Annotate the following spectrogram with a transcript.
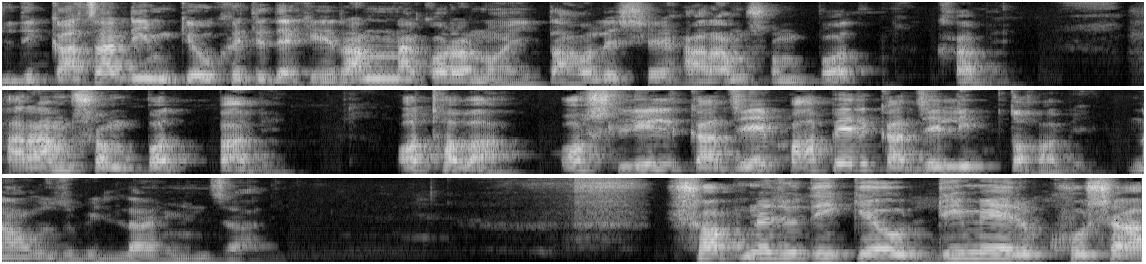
যদি কাঁচা ডিম কেউ খেতে দেখে রান্না করা নয়, তাহলে সে হারাম সম্পদ খাবে, হারাম সম্পদ পাবে, অথবা অশ্লীল কাজে, পাপের কাজে লিপ্ত হবে। নাউজুবিল্লাহ স্বপ্নে যদি কেউ ডিমের খোসা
